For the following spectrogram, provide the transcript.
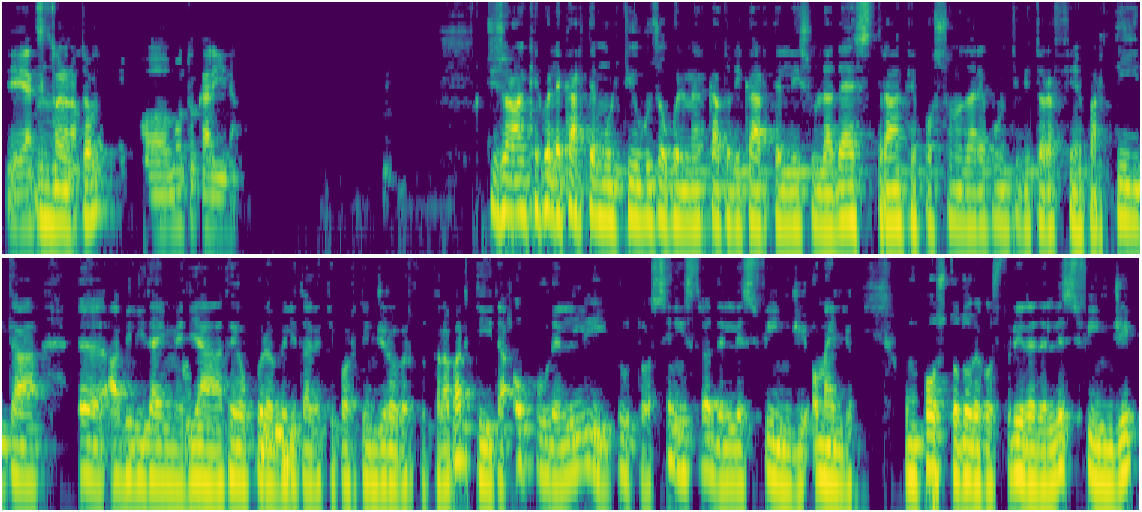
E anche esatto. quella è una cosa molto, molto carina. Ci sono anche quelle carte multiuso, quel mercato di carte lì sulla destra che possono dare punti vittoria a fine partita, eh, abilità immediate oppure abilità che ti porti in giro per tutta la partita, oppure lì tutto a sinistra delle sfingi, o meglio, un posto dove costruire delle sfingi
